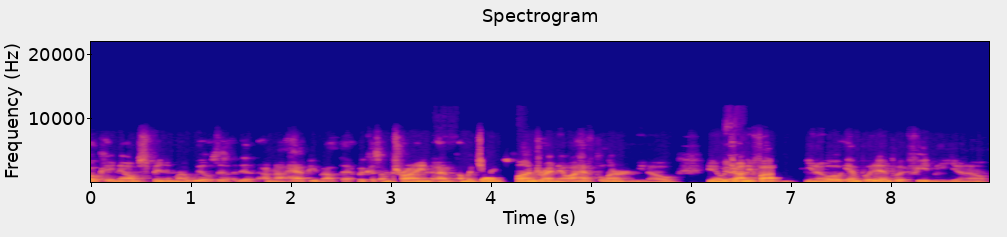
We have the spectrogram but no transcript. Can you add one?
okay, now I'm spinning my wheels. I'm not happy about that because I'm trying. I'm, I'm a giant sponge right now. I have to learn, you know, you know, yeah. Johnny Five, you know, input, input, feed me, you know,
